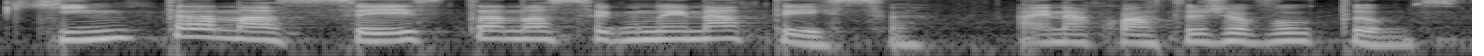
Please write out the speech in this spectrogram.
quinta, na sexta, na segunda e na terça. Aí na quarta já voltamos.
